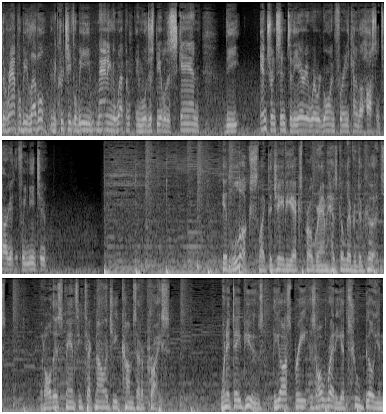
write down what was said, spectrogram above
The ramp will be level, and the crew chief will be manning the weapon, and we'll just be able to scan the entrance into the area where we're going for any kind of a hostile target if we need to. It looks like the JVX program has delivered the goods, but all this fancy technology comes at a price. When it debuts, the Osprey is already a $2 billion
